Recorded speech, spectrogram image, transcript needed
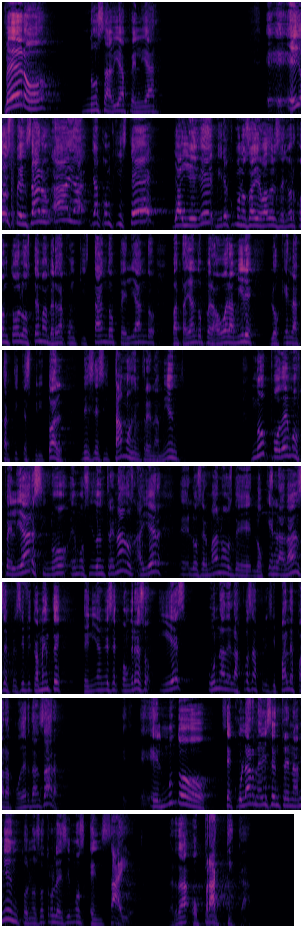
pero no sabía pelear. E, e, ellos pensaron, ah, ya, ya conquisté, ya llegué. Mire cómo nos ha llevado el Señor con todos los temas, ¿verdad? Conquistando, peleando, batallando, pero ahora mire lo que es la táctica espiritual. Necesitamos entrenamiento. No podemos pelear si no hemos sido entrenados. Ayer eh, los hermanos de lo que es la danza específicamente tenían ese congreso y es una de las cosas principales para poder danzar. El mundo secular le dice entrenamiento, nosotros le decimos ensayo, ¿verdad? O práctica.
